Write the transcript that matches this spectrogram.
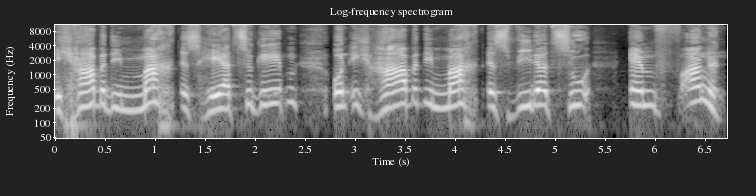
Ich habe die Macht, es herzugeben und ich habe die Macht, es wieder zu empfangen.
